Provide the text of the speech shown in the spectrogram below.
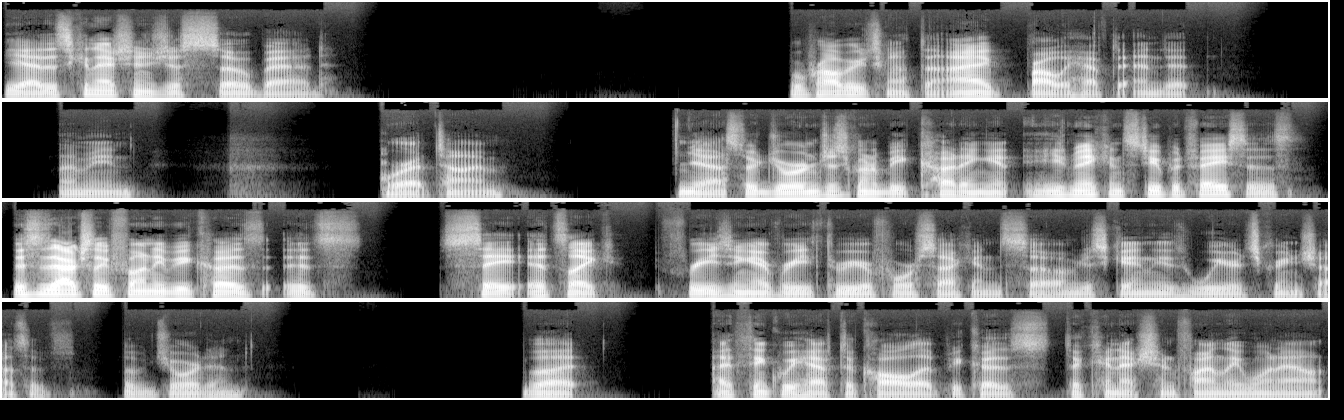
yeah, this connection is just so bad. We're probably just gonna have to I probably have to end it. I mean we're at time. Yeah, so Jordan's just gonna be cutting it. He's making stupid faces. This is actually funny because it's say it's like freezing every three or four seconds. So I'm just getting these weird screenshots of of Jordan. But I think we have to call it because the connection finally went out.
